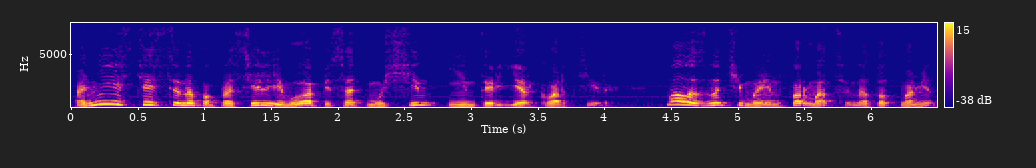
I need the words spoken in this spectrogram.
Они, естественно, попросили его описать мужчин и интерьер квартиры. Малозначимая информация на тот момент.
